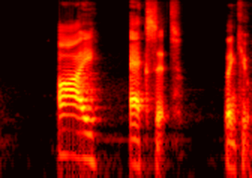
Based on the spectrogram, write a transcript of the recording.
I exit. Thank you.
